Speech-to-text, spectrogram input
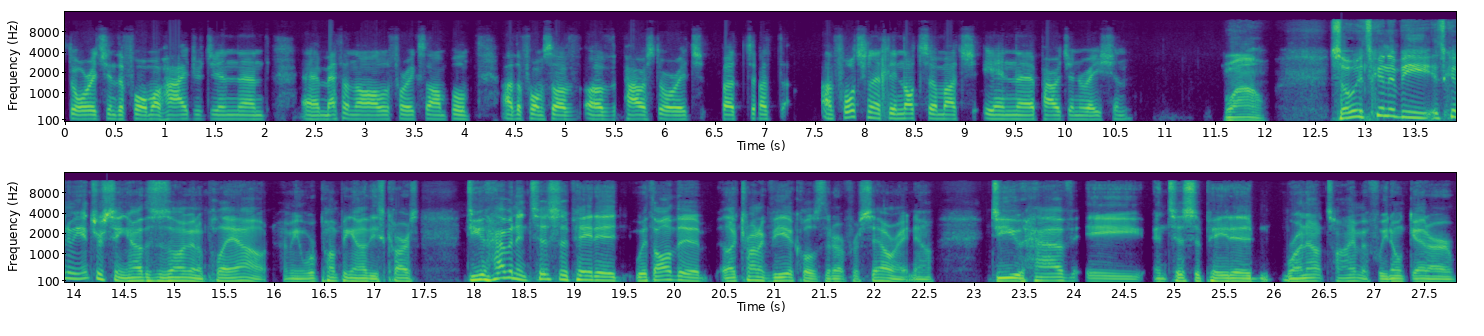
storage in the form of hydrogen and uh, methanol, for example, other forms of, of power storage, but but unfortunately not so much in uh, power generation. Wow. So it's going to be it's going to be interesting how this is all going to play out. I mean, we're pumping out these cars. Do you have an anticipated with all the electronic vehicles that are for sale right now? Do you have a anticipated run out time if we don't get our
